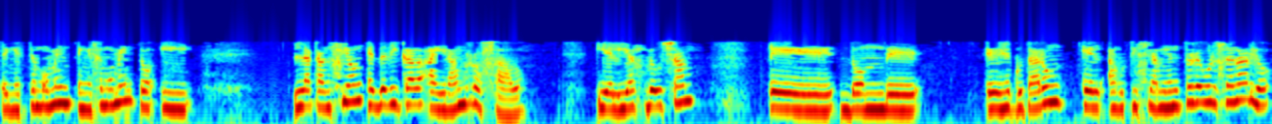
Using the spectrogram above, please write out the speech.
en este momento en ese momento y la canción es dedicada a Irán Rosado y Elías Beauchamp eh, donde ejecutaron el ajusticiamiento revolucionario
